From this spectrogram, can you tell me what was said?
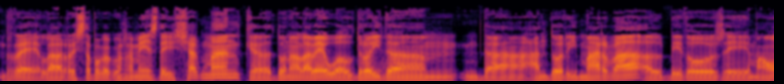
res, la resta poca cosa més. Dave Shackman, que dona la veu al droide d'Andor i Marva, el B2EMO,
